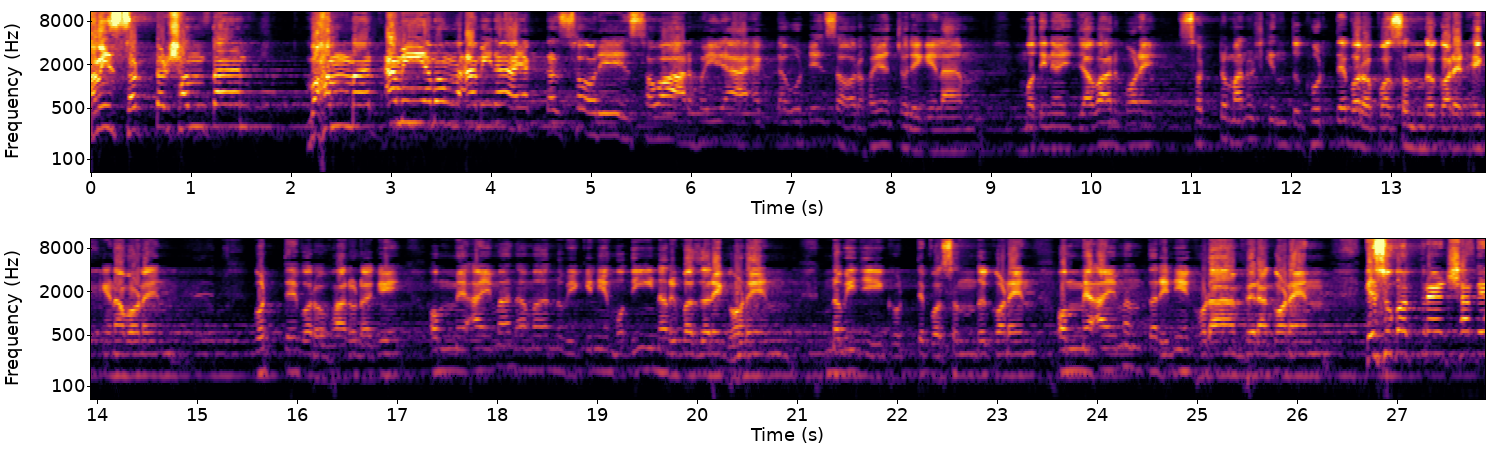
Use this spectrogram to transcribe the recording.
আমি ছোট্ট সন্তান মোহাম্মদ, আমি এবং আমিনা একটা সরে সওয়ার হইয়া একটা উঠে সর হয়ে চলে গেলাম। মদিনায় যাওয়ার পরে ছোট্ট মানুষ কিন্তু ঘুরতে বড় পছন্দ করে, ঠিক কেনা বলেন? ঘুরতে বড় ভালো লাগে। অম্মে আইমান আমার নবীকে নিয়ে মদিনার বাজারে ঘোরেন। নবীজি ঘুরতে পছন্দ করেন। অম্মে আইমান তারে নিয়ে ঘোরাফেরা করেন। কিছু গোত্রের সাথে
